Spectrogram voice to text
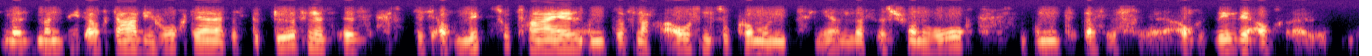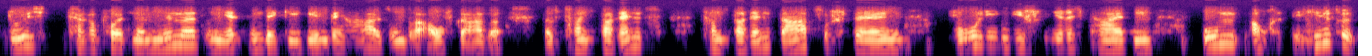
man, sieht auch da, wie hoch der, das Bedürfnis ist, sich auch mitzuteilen und das nach außen zu kommunizieren. Das ist schon hoch und das ist äh, auch, sehen wir auch äh, durch Therapeuten im Limit und jetzt in der GmbH als unsere Aufgabe, das Transparenz transparent darzustellen, wo liegen die Schwierigkeiten, um auch Hilfe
